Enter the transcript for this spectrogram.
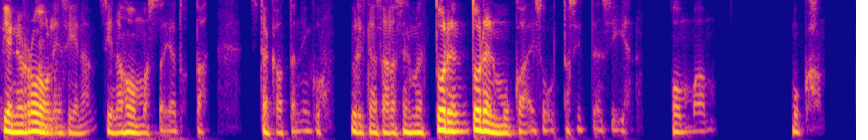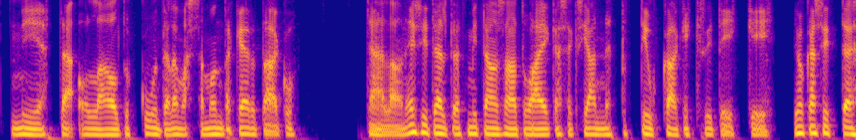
pienen roolin siinä, siinä hommassa ja tota, sitä kautta niin kuin yritän saada semmoinen toden, todenmukaisuutta sitten siihen hommaan mukaan. Niin, että ollaan oltu kuuntelemassa monta kertaa, kun täällä on esitelty, että mitä on saatu aikaiseksi ja annettu tiukkaakin kritiikkiä, joka sitten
